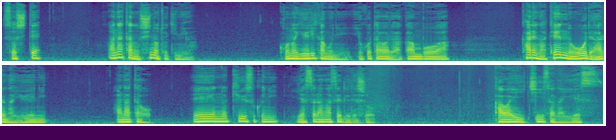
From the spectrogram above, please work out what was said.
そして、あなたの死の時には、このゆりかごに横たわる赤ん坊は、彼が天の王であるがゆえに、あなたを永遠の休息に安らがせるでしょう。かわいい小さなイエス。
